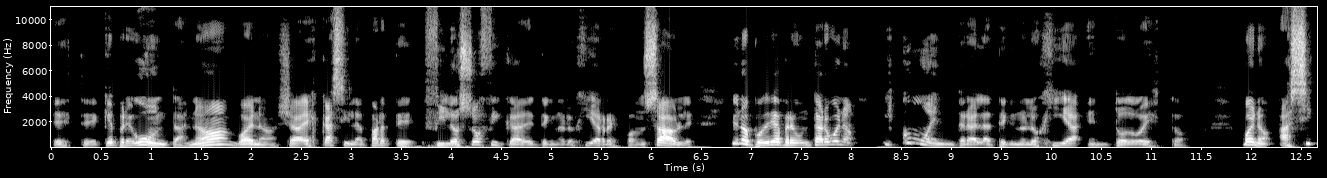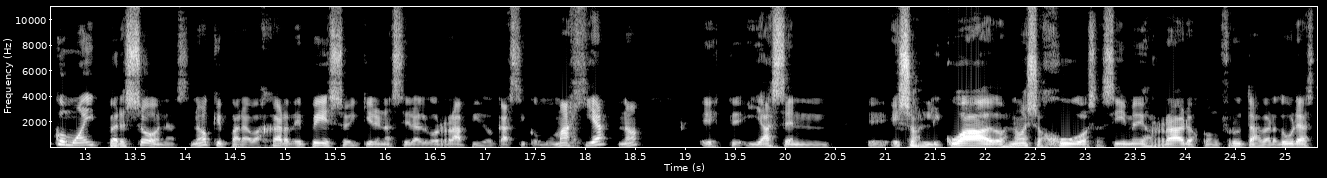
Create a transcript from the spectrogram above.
Este, ¿Qué preguntas, no? Bueno, ya es casi la parte filosófica de tecnología responsable. Y uno podría preguntar, bueno, ¿Y cómo entra la tecnología en todo esto? Bueno, así como hay personas, ¿no? Que para bajar de peso y quieren hacer algo rápido, casi como magia, ¿no? Este, y hacen eh, esos licuados, ¿no? Esos jugos así, medios raros, con frutas, verduras,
